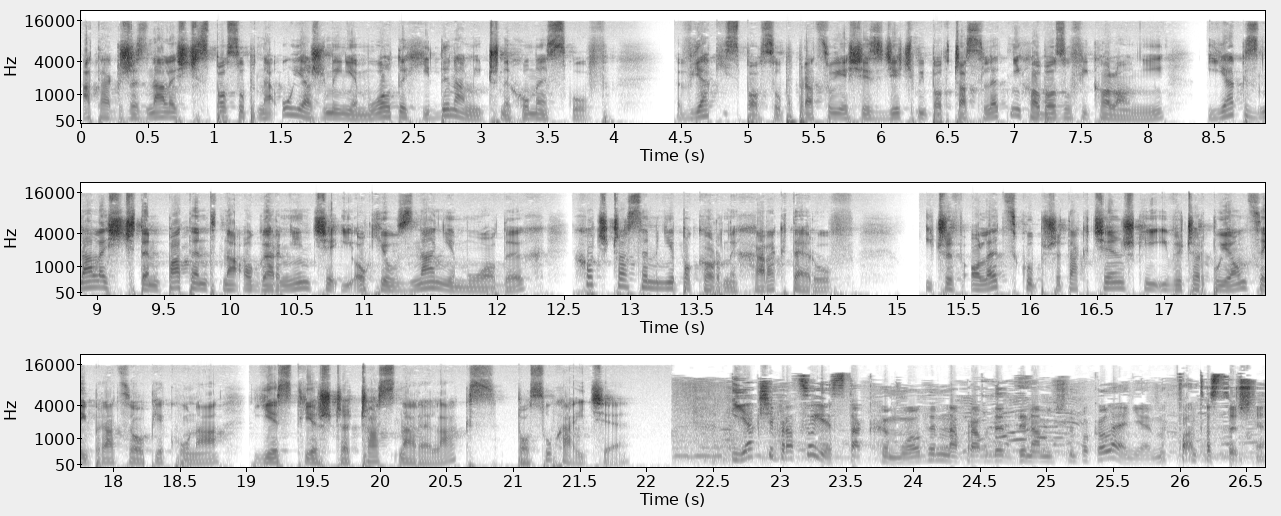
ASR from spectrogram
a także znaleźć sposób na ujarzmienie młodych i dynamicznych umysłów. W jaki sposób pracuje się z dziećmi podczas letnich obozów i kolonii jak znaleźć ten patent na ogarnięcie i okiełznanie młodych, choć czasem niepokornych charakterów? I czy w Olecku przy tak ciężkiej i wyczerpującej pracy opiekuna jest jeszcze czas na relaks? Posłuchajcie. I jak się pracuje z tak młodym, naprawdę dynamicznym pokoleniem? Fantastycznie.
